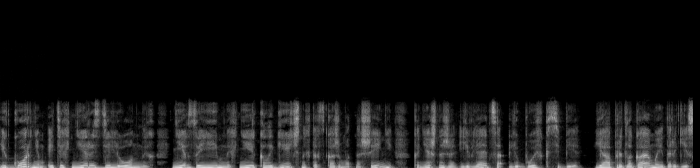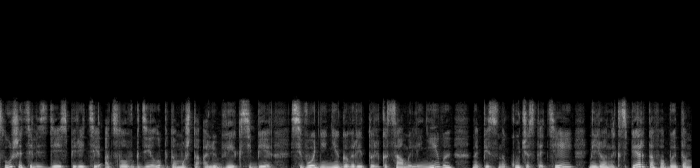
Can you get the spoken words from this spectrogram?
И корнем этих неразделенных, невзаимных, неэкологичных, так скажем, отношений, конечно же, является любовь к себе – я предлагаю, мои дорогие слушатели, здесь перейти от слов к делу, потому что о любви к себе сегодня не говорит только самый ленивый. Написано куча статей, миллион экспертов об этом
